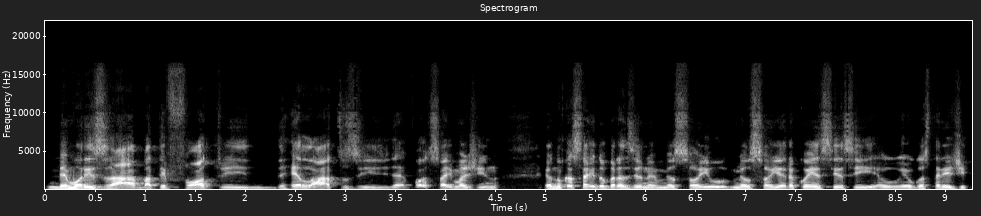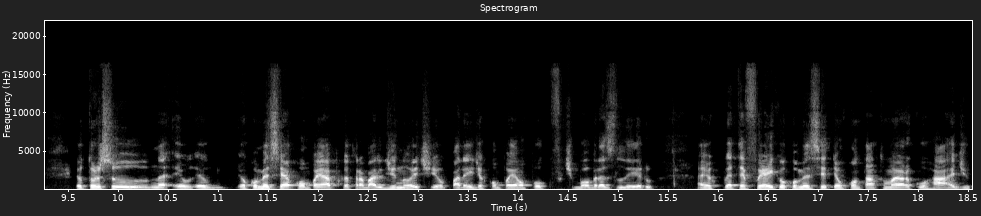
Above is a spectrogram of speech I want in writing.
memorizar, bater foto e relatos e é, pô, só imagino. eu nunca saí do Brasil, né? Meu sonho, meu sonho era conhecer, assim, eu, eu gostaria de, eu torço, né, eu, eu, eu comecei a acompanhar, porque eu trabalho de noite, eu parei de acompanhar um pouco o futebol brasileiro, aí eu, até foi aí que eu comecei a ter um contato maior com o rádio,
